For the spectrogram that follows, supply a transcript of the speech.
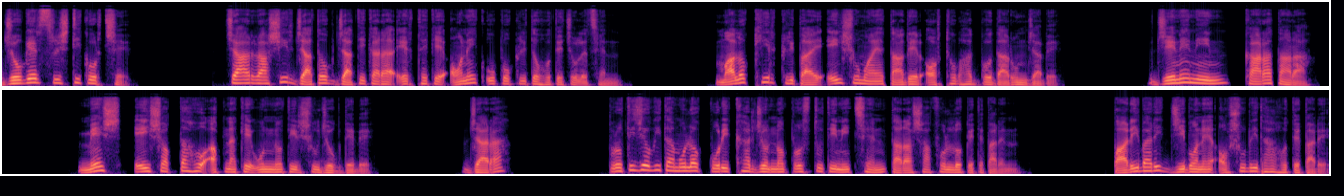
যোগের সৃষ্টি করছে। চার রাশির জাতক জাতিকারা এর থেকে অনেক উপকৃত হতে চলেছেন। মালক্ষীর কৃপায় এই সময়ে তাঁদের অর্থভাগ্য দারুণ যাবে। জেনে নিন, কারা তাঁরা? মেষ, এই সপ্তাহ আপনাকে উন্নতির সুযোগ দেবে। যারা? প্রতিযোগিতামূলক পরীক্ষার জন্য প্রস্তুতি নিচ্ছেন, তারা সাফল্য পেতে পারেন। পারিবারিক জীবনে অসুবিধা হতে পারে।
